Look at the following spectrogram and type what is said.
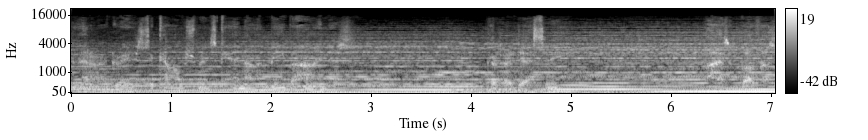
and that our greatest accomplishments cannot be behind us, because our destiny lies above us.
